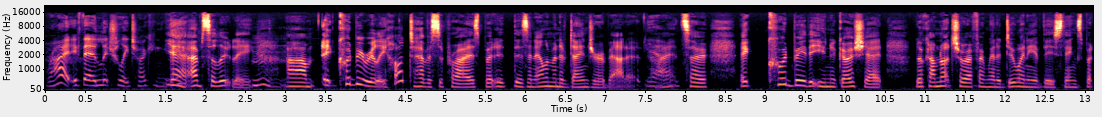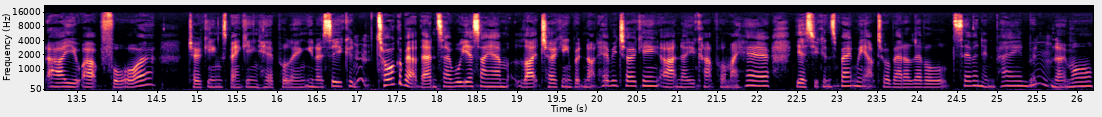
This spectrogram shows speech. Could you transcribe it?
Right, if they're literally choking you. Yeah, absolutely. Mm. Um, it could be really hot to have a surprise, but it, there's an element of danger about it, Yeah. right? So it could be that you negotiate. Look, I'm not sure if I'm going to do any of these things, but are you up for choking, spanking, hair pulling? You know, so you could Hmm. talk about that and say, well, yes, I am light choking, but not heavy choking. Uh, no, you can't pull my hair. Yes, you can spank me up to about a level seven in pain, but Hmm. no more.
